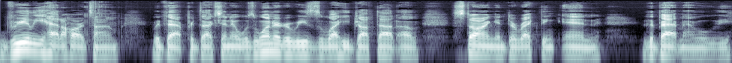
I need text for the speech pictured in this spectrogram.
really had a hard time with that production. It was one of the reasons why he dropped out of starring and directing in the Batman movie.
